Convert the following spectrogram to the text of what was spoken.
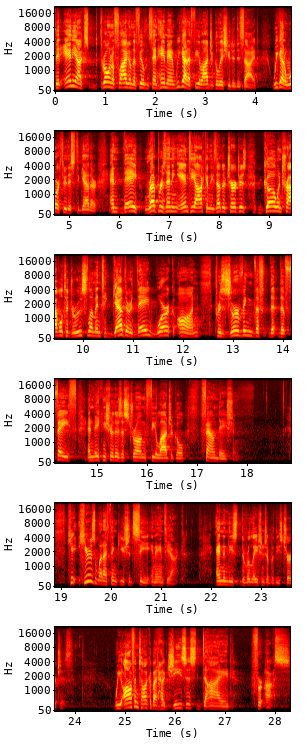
that Antioch's throwing a flag on the field and saying, hey man, we got a theological issue to decide. We got to work through this together. And they, representing Antioch and these other churches, go and travel to Jerusalem, and together they work on preserving the, the, the faith and making sure there's a strong theological foundation. here's what I think you should see in Antioch and in these, the relationship of these churches. We often talk about how Jesus died for us.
